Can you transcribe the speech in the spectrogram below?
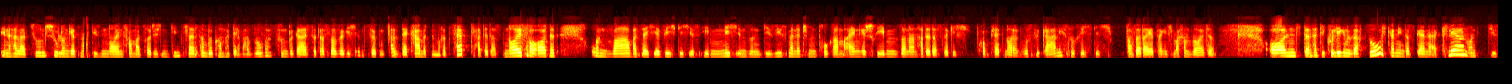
Inhalationsschulung jetzt nach diesen neuen pharmazeutischen Dienstleistungen bekommen hat, der war sowas von begeistert. Das war wirklich entzückend. Also der kam mit einem Rezept, hatte das neu verordnet und war, was ja hier wichtig ist, eben nicht in so ein Disease Management Programm eingeschrieben, sondern hatte das wirklich komplett neu und wusste gar nicht so richtig, was er da jetzt eigentlich machen sollte. Und dann hat die Kollegin gesagt, so, ich kann Ihnen das gerne erklären und dies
